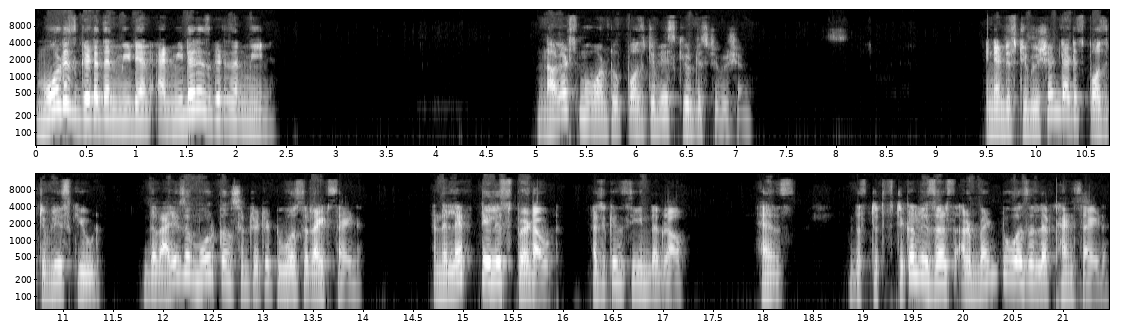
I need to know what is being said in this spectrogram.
mode is greater than median and median is greater than mean. Now let's move on to positively skewed distribution. In a distribution that is positively skewed, the values are more concentrated towards the right side and the left tail is spread out as you can see in the graph. Hence, the statistical results are bent towards the left hand side.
